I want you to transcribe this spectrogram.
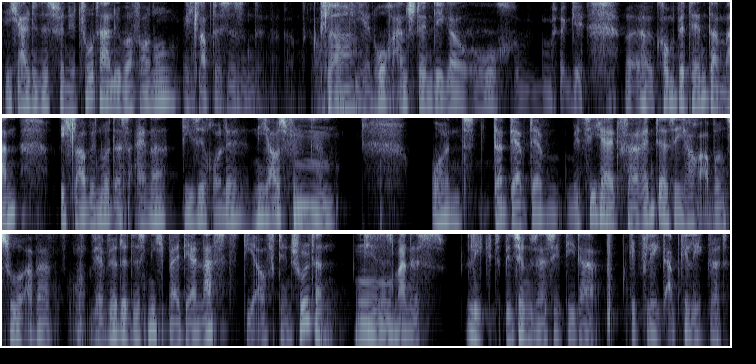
Ich halte das für eine totale Überforderung. Ich glaube, das ist ein, Klar. ein hochanständiger, hoch äh, Mann. Ich glaube nur, dass einer diese Rolle nicht ausfüllen kann. Mhm. Und da- der, der mit Sicherheit verrennt er sich auch ab und zu, aber wer würde das nicht bei der Last, die auf den Schultern Mhm. dieses Mannes liegt, beziehungsweise die da gepflegt abgelegt wird?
